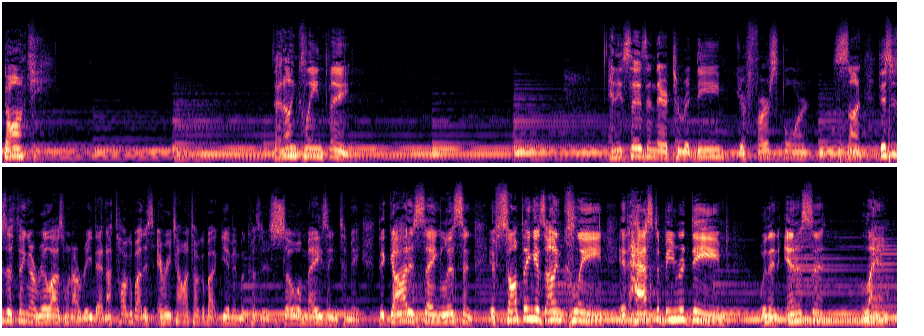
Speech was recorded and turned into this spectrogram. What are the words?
donkey, that unclean thing. And it says in there to redeem your firstborn son. This is the thing I realize when I read that. And I talk about this every time I talk about giving because it is so amazing to me. That God is saying, listen, if something is unclean, it has to be redeemed with an innocent lamb.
